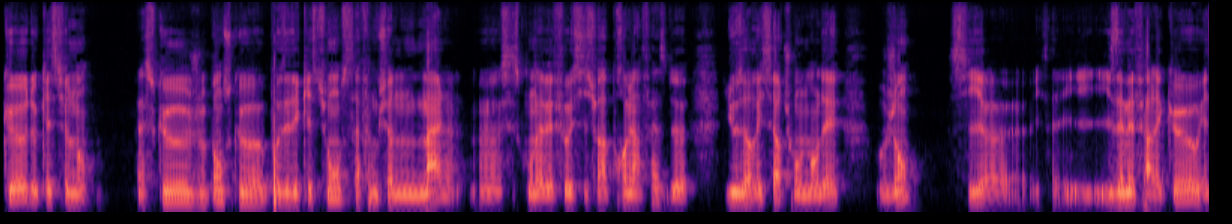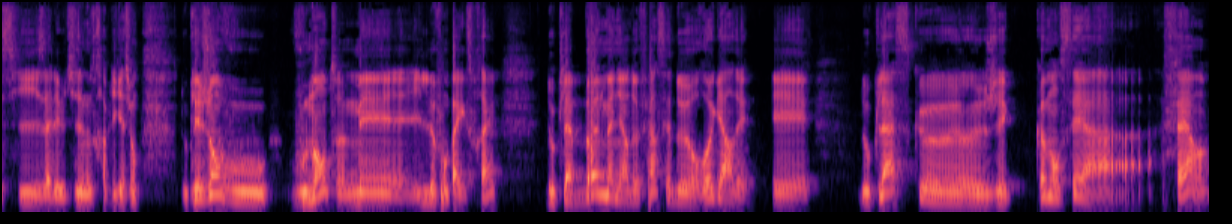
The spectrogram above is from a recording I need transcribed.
que de questionnement. Parce que je pense que poser des questions, ça fonctionne mal. Euh, c'est ce qu'on avait fait aussi sur la première phase de user research où on demandait aux gens si euh, ils aimaient faire la queue et s'ils allaient utiliser notre application. Donc les gens vous vous mentent, mais ils le font pas exprès. Donc la bonne manière de faire, c'est de regarder. Et donc là, ce que j'ai commencé à faire,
